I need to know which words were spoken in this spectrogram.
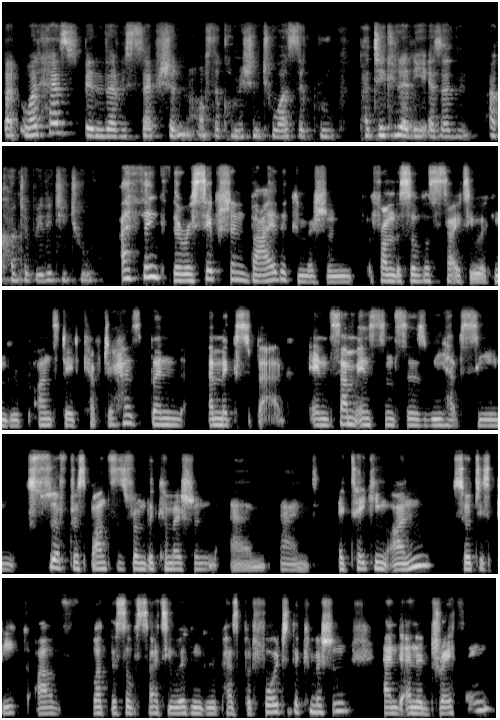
But what has been the reception of the commission towards the group, particularly as an accountability tool? I think the reception by the commission from the civil society working group on state capture has been a mixed bag. In some instances, we have seen swift responses from the Commission um, and a taking on, so to speak, of what the Civil Society Working Group has put forward to the Commission and an addressing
